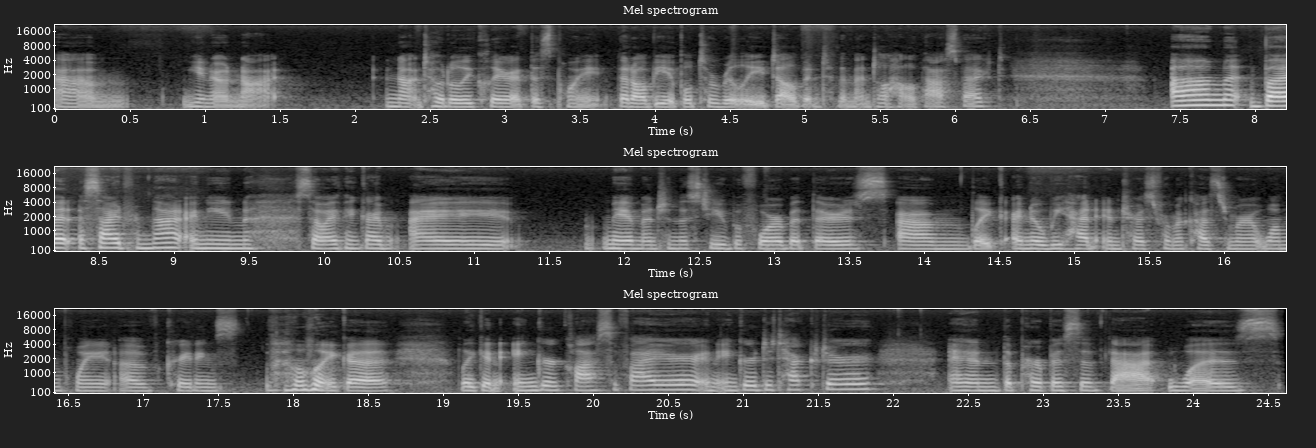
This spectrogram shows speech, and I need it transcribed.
um, you know, not not totally clear at this point that I'll be able to really delve into the mental health aspect. Um, but aside from that, I mean, so I think I, I may have mentioned this to you before, but there's um, like I know we had interest from a customer at one point of creating like a like an anger classifier, an anger detector, and the purpose of that was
